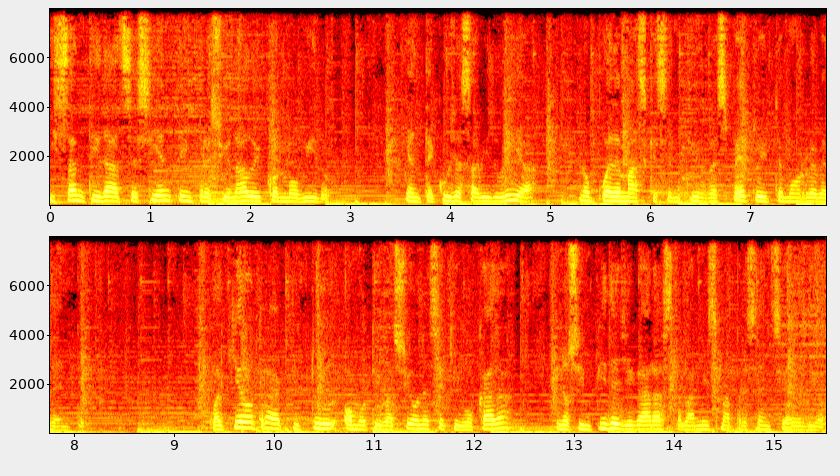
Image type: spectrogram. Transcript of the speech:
y santidad se siente impresionado y conmovido, y ante cuya sabiduría no puede más que sentir respeto y temor reverente. Cualquier otra actitud o motivación es equivocada y nos impide llegar hasta la misma presencia de Dios,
